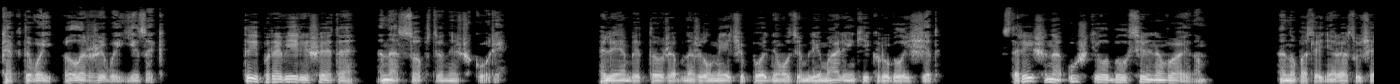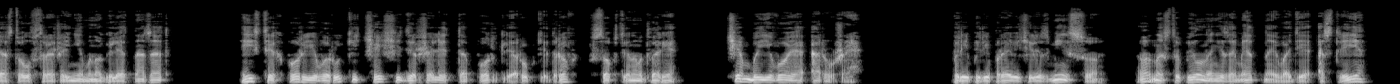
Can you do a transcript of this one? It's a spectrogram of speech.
как твой лживый язык? Ты проверишь это на собственной шкуре. Лембит тоже обнажил меч и поднял с земли маленький круглый щит. Старейшина Ушкила был сильным воином, но последний раз участвовал в сражении много лет назад, и с тех пор его руки чаще держали топор для рубки дров в собственном дворе, чем боевое оружие. При переправе через Миссу он наступил на незаметной воде острие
